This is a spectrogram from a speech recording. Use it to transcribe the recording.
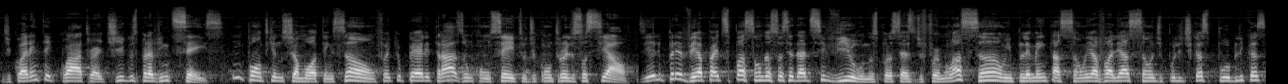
de 44 artigos para 26. Um ponto que nos chamou a atenção foi que o PL traz um conceito de controle social e ele prevê a participação da sociedade civil nos processos de formulação, implementação e avaliação de políticas públicas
